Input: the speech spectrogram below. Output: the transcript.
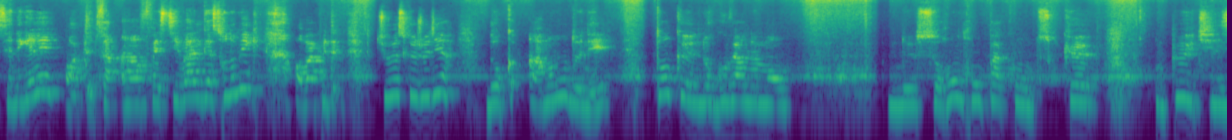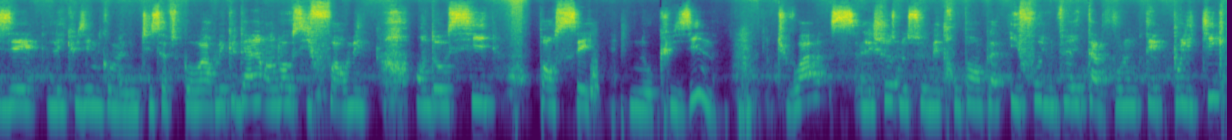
sénégalais. On va peut-être faire un festival gastronomique. On va peut-être, tu vois ce que je veux dire? Donc, à un moment donné, tant que nos gouvernements ne se rendront pas compte que on peut utiliser les cuisines comme un outil soft power, mais que derrière, on doit aussi former, on doit aussi penser nos cuisines. Tu vois, les choses ne se mettront pas en place. Il faut une véritable volonté politique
